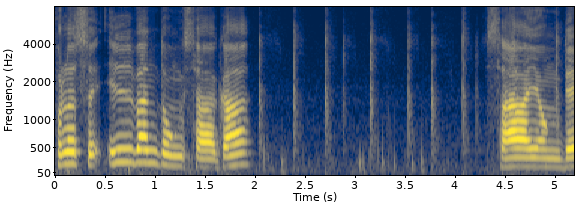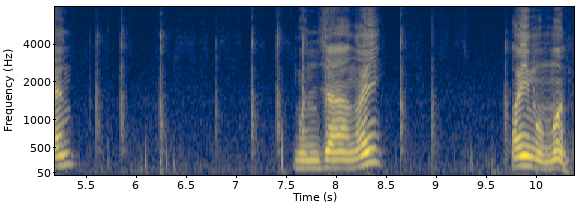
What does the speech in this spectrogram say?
플러스 일반 동사가 사용된 문장의 의문문.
